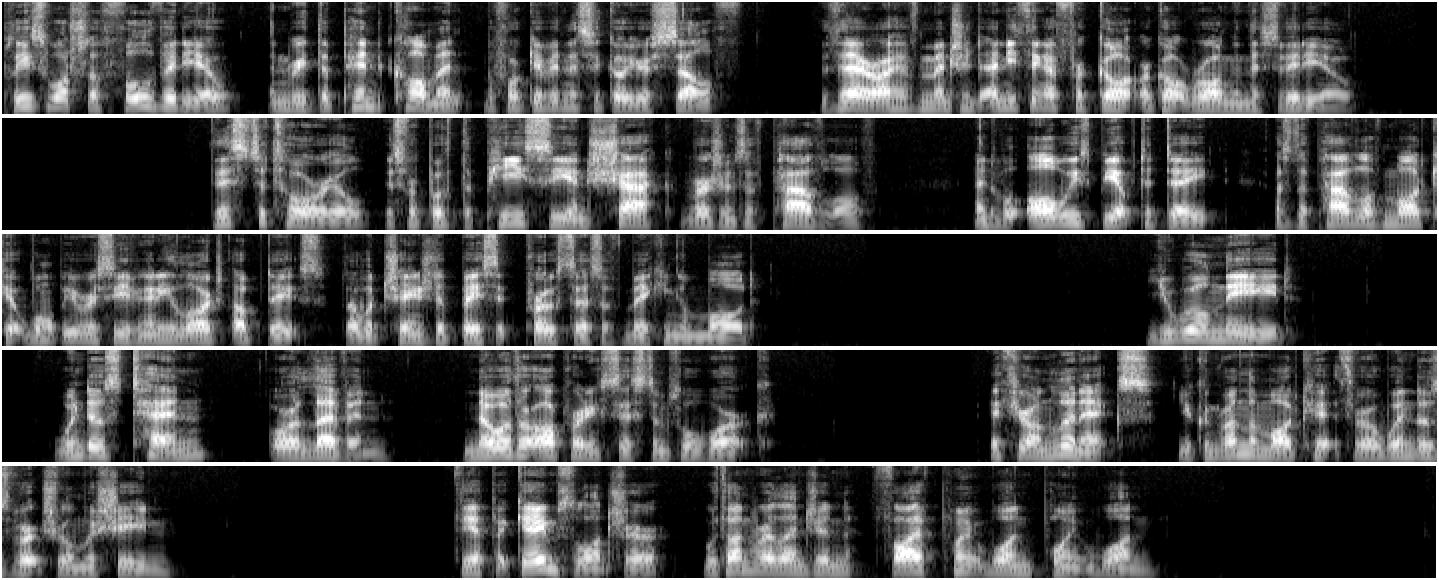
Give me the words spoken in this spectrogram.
Please watch the full video and read the pinned comment before giving this a go yourself. There I have mentioned anything I forgot or got wrong in this video. This tutorial is for both the PC and Shack versions of Pavlov, and will always be up to date as the Pavlov mod kit won't be receiving any large updates that would change the basic process of making a mod. You will need Windows 10 or 11, no other operating systems will work. If you're on Linux, you can run the mod kit through a Windows virtual machine. The Epic Games Launcher with Unreal Engine 5.1.1.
